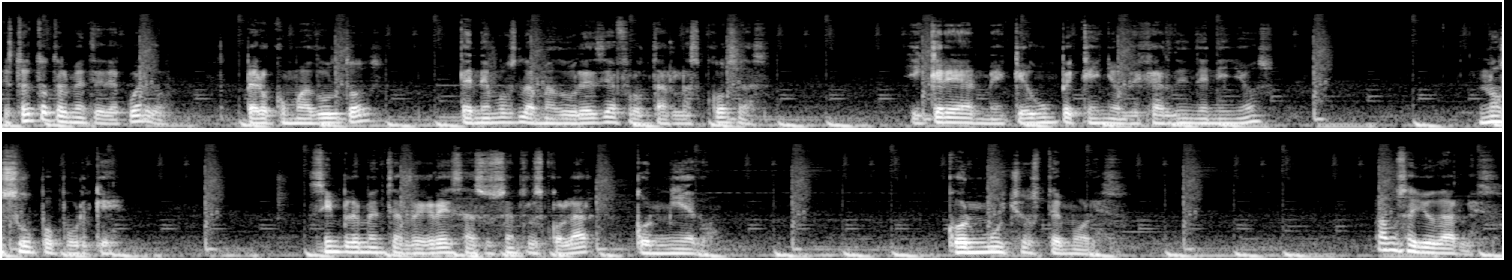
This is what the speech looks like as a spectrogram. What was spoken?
Estoy totalmente de acuerdo, pero como adultos tenemos la madurez de afrontar las cosas. Y créanme que un pequeño de jardín de niños no supo por qué. Simplemente regresa a su centro escolar con miedo, con muchos temores. Vamos a ayudarles.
